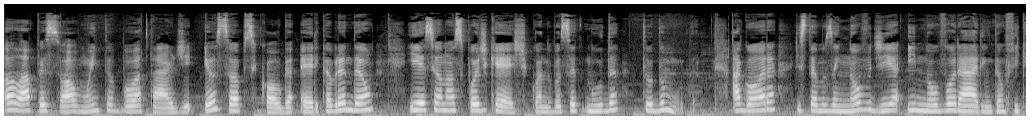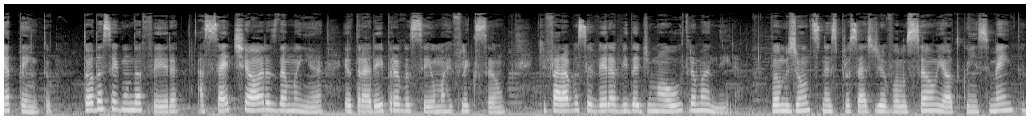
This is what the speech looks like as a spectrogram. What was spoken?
Olá, pessoal, muito boa tarde. Eu sou a psicóloga Érica Brandão e esse é o nosso podcast. Quando você muda, tudo muda. Agora estamos em novo dia e novo horário, então fique atento. Toda segunda-feira, às 7 horas da manhã, eu trarei para você uma reflexão que fará você ver a vida de uma outra maneira. Vamos juntos nesse processo de evolução e autoconhecimento?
